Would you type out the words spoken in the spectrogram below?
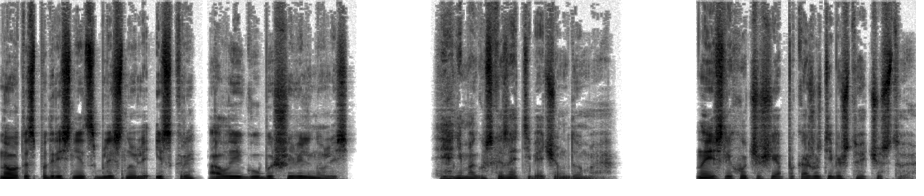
Но вот из-под ресниц блеснули искры, алые губы шевельнулись. — Я не могу сказать тебе, о чем думаю. Но если хочешь, я покажу тебе, что я чувствую.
